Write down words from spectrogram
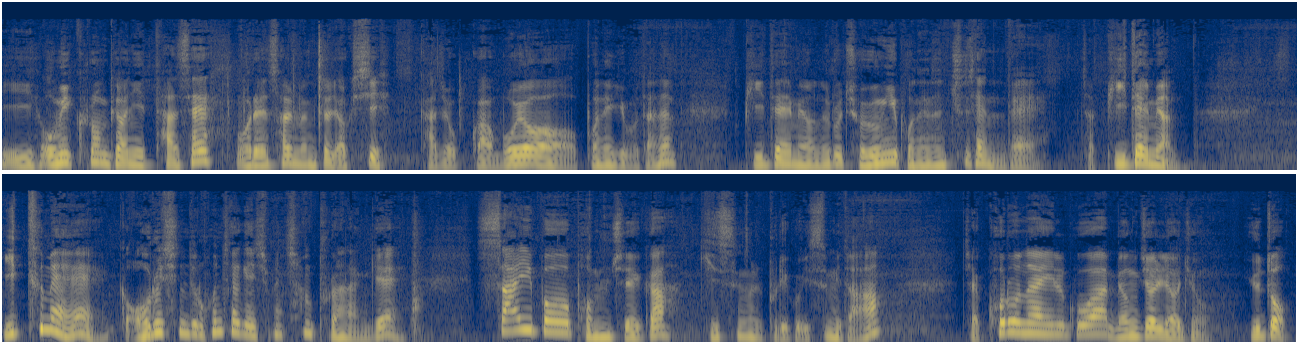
이 오미크론 변이 탓에 올해 설명절 역시 가족과 모여 보내기보다는 비대면으로 조용히 보내는 추세인데, 자, 비대면. 이 틈에 그 어르신들 혼자 계시면 참 불안한 게 사이버 범죄가 기승을 부리고 있습니다. 자, 코로나19와 명절 연휴, 유독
